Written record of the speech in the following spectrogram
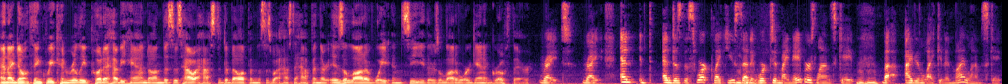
and I don't think we can really put a heavy hand on this is how it has to develop and this is what has to happen. There is a lot of wait and see. There's a lot of organic growth there. Right, right. And and does this work? Like you said, Mm-hmm. it worked in my neighbor's landscape, but I didn't like it in my landscape.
